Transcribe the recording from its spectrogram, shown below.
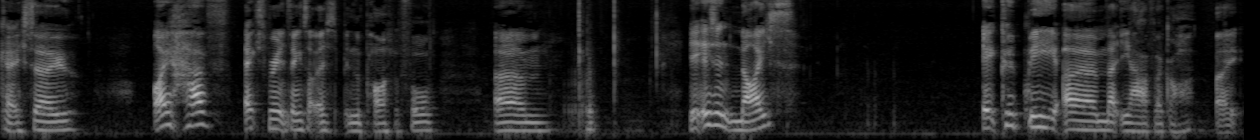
Okay, so I have experienced things like this in the past before. Um, it isn't nice It could be um that you have like a like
